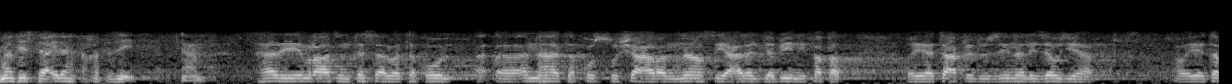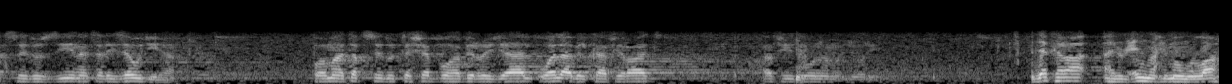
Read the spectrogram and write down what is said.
ما في السائلة أخذت زين نعم. هذه امرأة تسأل وتقول أنها تقص شعر الناصي على الجبين فقط وهي تعقد الزنا لزوجها وهي تقصد الزينة لزوجها. وما تقصد التشبه بالرجال ولا بالكافرات؟ أفيدون مأجورين. ذكر أهل العلم رحمهم الله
